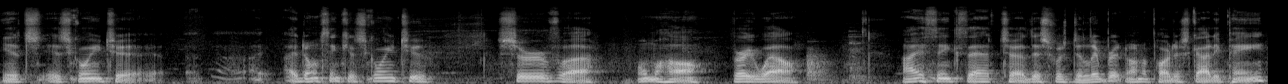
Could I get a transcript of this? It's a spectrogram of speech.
it's, it's going to I, don't think it's going to serve uh, Omaha very well. I think that uh, this was deliberate on the part of Scotty Payne.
